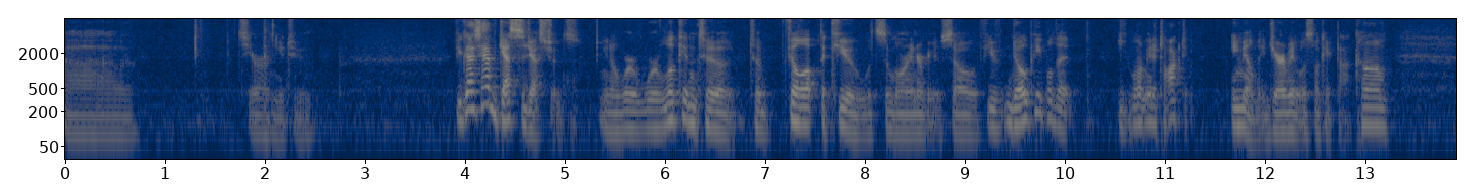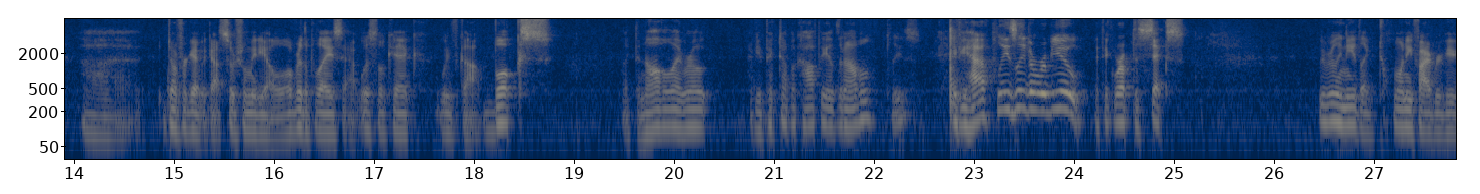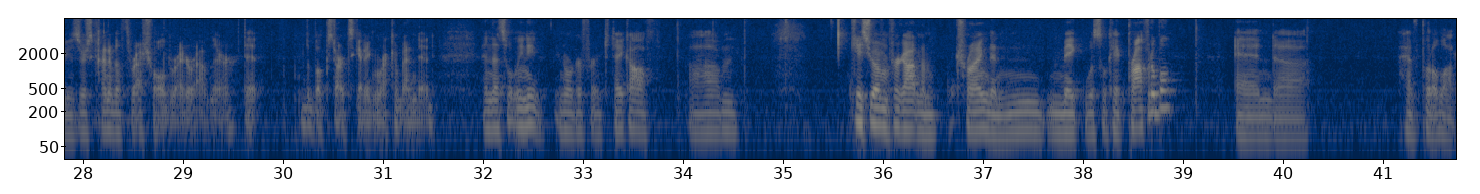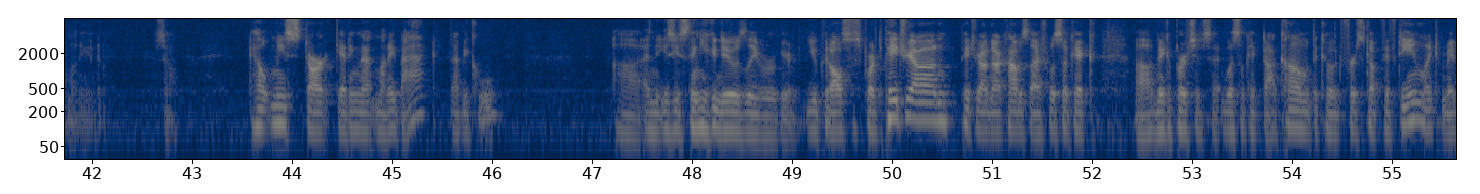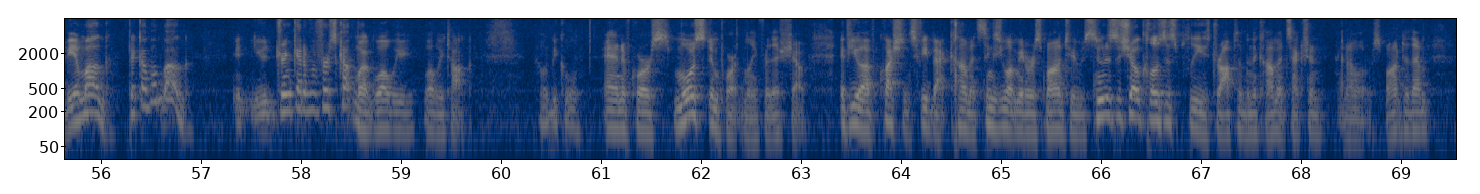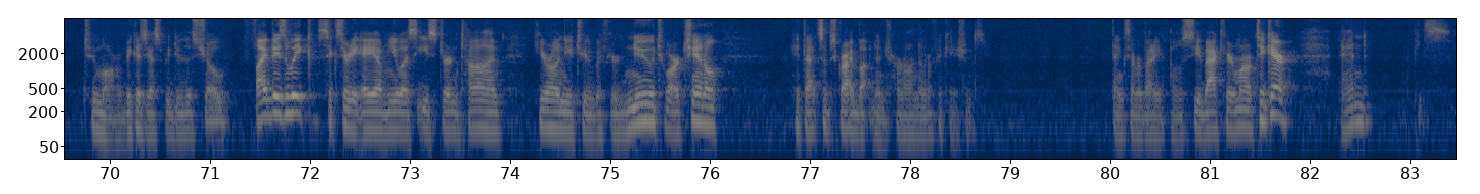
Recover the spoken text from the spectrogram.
Uh, it's here on YouTube. If you guys have guest suggestions, you know, we're, we're looking to, to fill up the queue with some more interviews. So if you know people that you want me to talk to, email me, jeremy at whistlekick.com. Uh, don't forget, we got social media all over the place at Whistlekick. We've got books, like the novel I wrote. Have you picked up a copy of the novel, please? If you have, please leave a review. I think we're up to six. We really need like 25 reviews. There's kind of a threshold right around there that the book starts getting recommended. And that's what we need in order for it to take off. Um, in case you haven't forgotten, I'm trying to make Whistlekick profitable and uh, have put a lot of money into it. So help me start getting that money back. That'd be cool. Uh, and the easiest thing you can do is leave a review. You could also support the Patreon, patreon.com slash whistlekick. Uh, make a purchase at whistlekick.com with the code FIRSTCUP15, like maybe a mug. Pick up a mug. You- You drink out of a First Cup mug while we, while we talk. That would be cool. And of course, most importantly for this show, if you have questions, feedback, comments, things you want me to respond to, as soon as the show closes, please drop them in the comment section and I will respond to them tomorrow. Because yes, we do this show five days a week, 6.30 a.m. U.S. Eastern Time here on YouTube. If you're new to our channel, hit that subscribe button and turn on notifications. Thanks, everybody. I will see you back here tomorrow. Take care and peace.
